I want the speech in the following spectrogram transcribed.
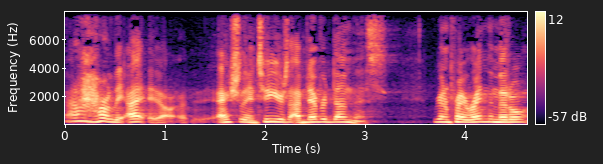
I hardly, I, actually, in two years, I've never done this. We're going to pray right in the middle.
